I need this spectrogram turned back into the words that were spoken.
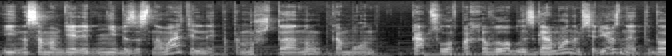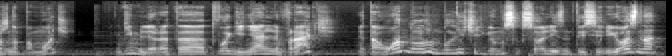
И на самом деле не безосновательные, потому что, ну, come on, капсула в паховую область с гормоном, серьезно, это должно помочь? Гиммлер, это твой гениальный врач? Это он должен был лечить гомосексуализм? Ты серьезно?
